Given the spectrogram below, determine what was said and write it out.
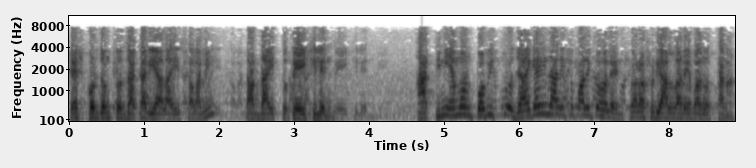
শেষ পর্যন্ত জাকারিয়া আলাহ সালামী তার দায়িত্ব পেয়েছিলেন। আর তিনি এমন পবিত্র জায়গায় লালিত পালিত হলেন, সরাসরি আল্লাহর এবাদত খানা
